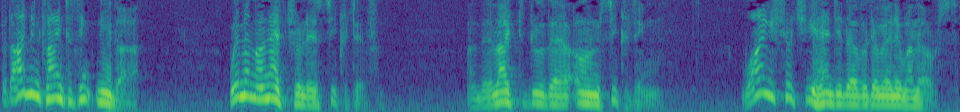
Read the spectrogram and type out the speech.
but I'm inclined to think neither. Women are naturally secretive, and they like to do their own secreting. Why should she hand it over to anyone else?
